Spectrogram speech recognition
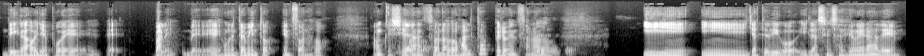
digas, oye, pues, eh, vale, es un entrenamiento en zona 2. Aunque sea en zona 2 alta, pero en zona 2. Y, ya te digo, y la sensación era de,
